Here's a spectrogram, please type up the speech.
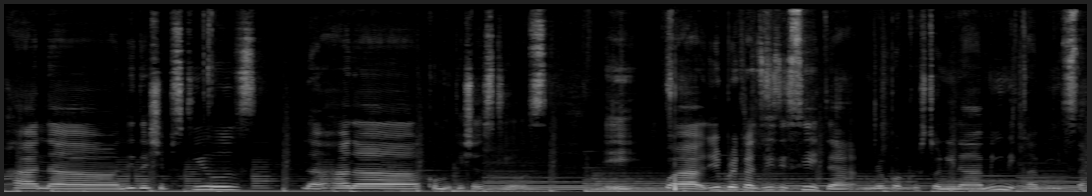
hana leadership skills na hana communication skills. E, kwa deal breakers hizi sita mrembo wa kristo ninaamini kabisa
